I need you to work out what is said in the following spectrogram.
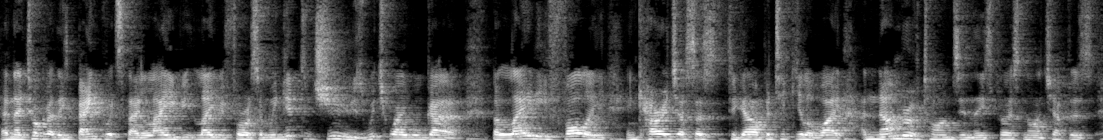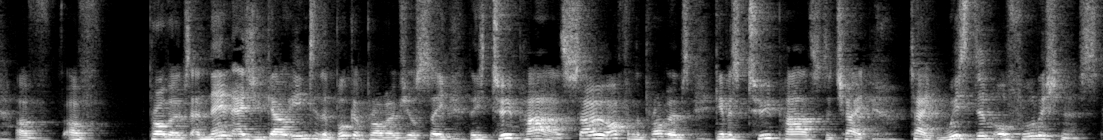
and they talk about these banquets they lay lay before us, and we get to choose which way we'll go. But Lady Folly encourages us to go a particular way a number of times in these first nine chapters of of Proverbs. And then as you go into the book of Proverbs, you'll see these two paths. So often the Proverbs give us two paths to take take wisdom or foolishness.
